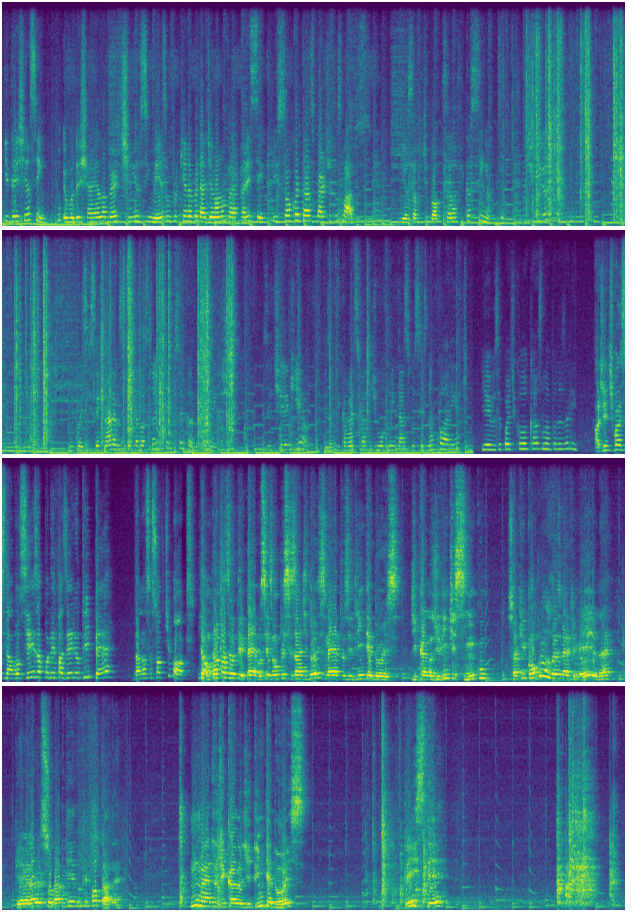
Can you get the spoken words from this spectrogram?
E deixem assim. Eu vou deixar ela abertinha assim mesmo, porque na verdade ela não vai aparecer. E só cortar as partes dos lados. E a softbox, ela fica assim, ó. Você tira. Depois que secar, né, você deixa bastante tempo secando, tá, gente? Você tira aqui, ó. Já fica mais fácil de movimentar se vocês não colarem aqui. E aí você pode colocar as lâmpadas ali. A gente vai ensinar vocês a poder fazer o tripé da nossa softbox. Então, para fazer o tripé, vocês vão precisar de 2 metros e 32 de canos de 25. Só que compra uns 2 metros e meio, né? Porque é melhor sobrar do que, do que faltar, né? 1 um metro de cano de 32. 3T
